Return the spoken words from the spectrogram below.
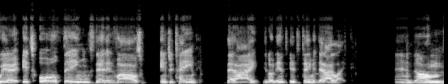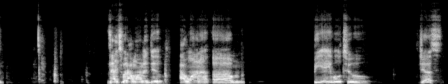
where it's all things that involves entertainment that I, you know, the entertainment that I like. And um, that's what I want to do. I want to um, be able to just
